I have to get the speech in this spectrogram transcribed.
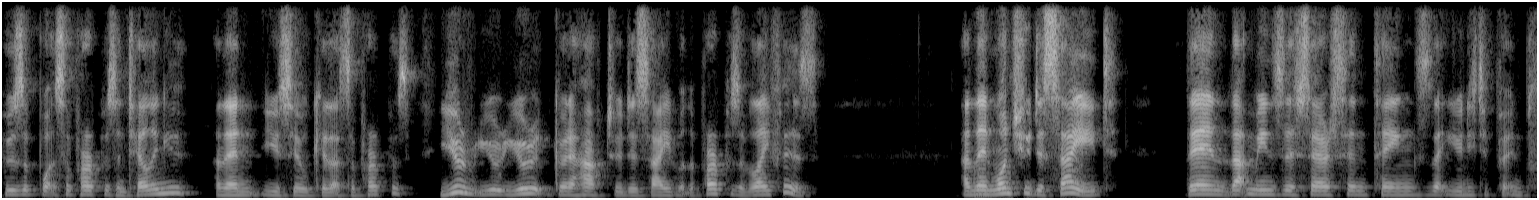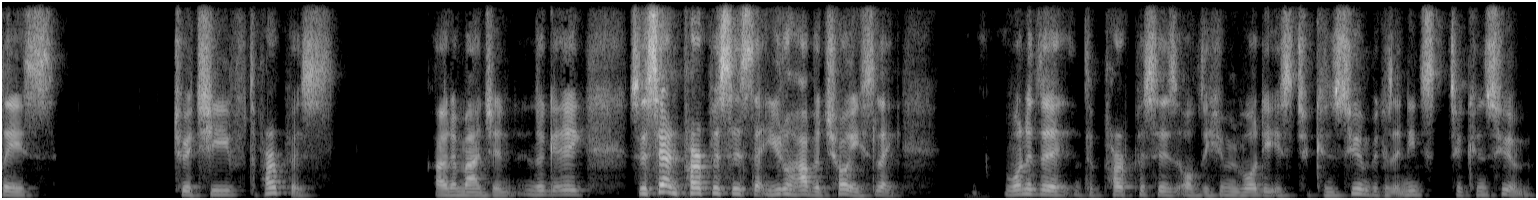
Who's the, what's the purpose and telling you? And then you say, okay, that's the purpose. You're you're you're going to have to decide what the purpose of life is. And then once you decide, then that means there's certain things that you need to put in place to achieve the purpose. I'd imagine. So certain purposes that you don't have a choice. Like one of the the purposes of the human body is to consume because it needs to consume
